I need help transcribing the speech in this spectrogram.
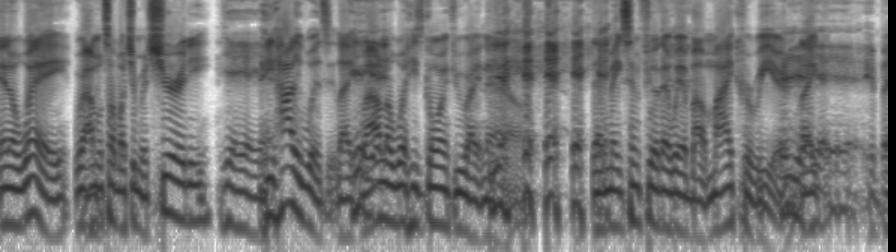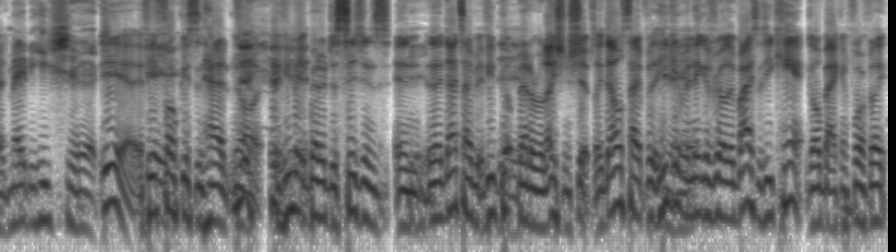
in a way where I'm gonna talk about your maturity. Yeah, yeah, yeah. He Hollywoods it. Like Yeah, well, I don't know what he's going through right now that makes him feel that way about my career. Yeah, like yeah, yeah. But maybe he should. yeah, if he focused and had, no, if he made better decisions and that type of, if he built better relationships, like those type of, he giving niggas real advice because he can't go back and forth. Like,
